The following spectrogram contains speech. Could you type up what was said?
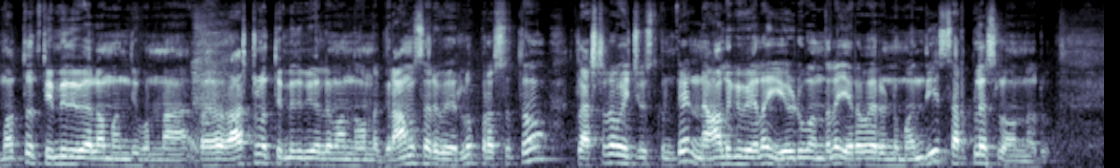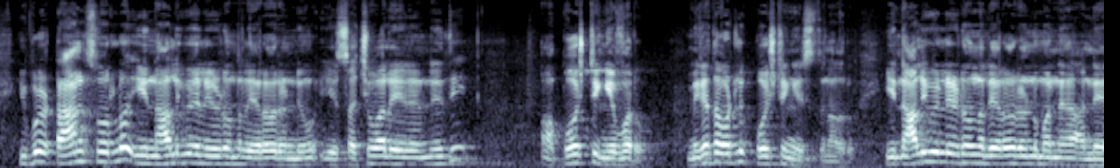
మొత్తం తొమ్మిది వేల మంది ఉన్న రాష్ట్రంలో తొమ్మిది వేల మంది ఉన్న గ్రామ సర్వేర్లు ప్రస్తుతం క్లస్టర్ వైజ్ చూసుకుంటే నాలుగు వేల ఏడు వందల ఇరవై రెండు మంది సర్ప్లస్లో ఉన్నారు. ఇప్పుడు ట్రాన్స్ఫర్లో ఈ నాలుగు వేల ఏడు వందల ఇరవై రెండు ఈ సచివాలయం అనేది పోస్టింగ్ ఇవ్వరు. మిగతా వాటికి పోస్టింగ్ ఇస్తున్నారు. ఈ నాలుగు వేల ఏడు వందల ఇరవై రెండు మంది అనే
